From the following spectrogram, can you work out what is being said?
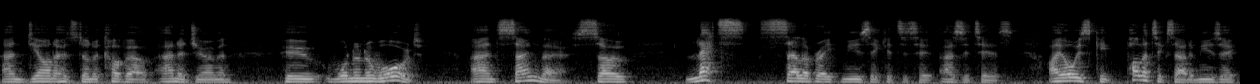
and Diana has done a cover of Anna German, who won an award and sang there. So let's celebrate music as it is. I always keep politics out of music,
